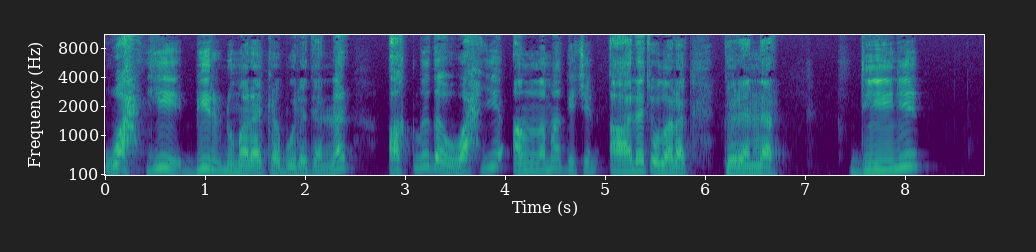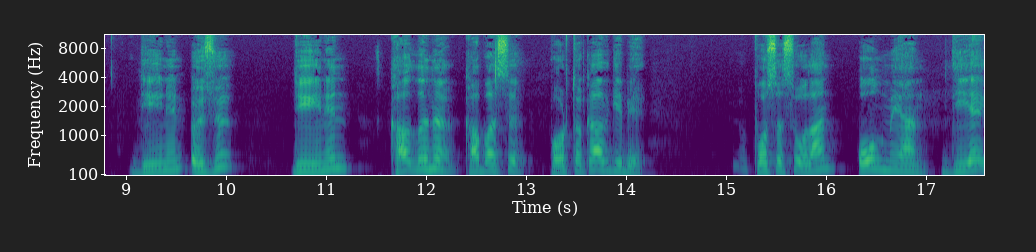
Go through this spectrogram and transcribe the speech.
vahyi bir numara kabul edenler, aklı da vahyi anlamak için alet olarak görenler, dini, dinin özü, dinin kalını, kabası, portakal gibi posası olan, olmayan diye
